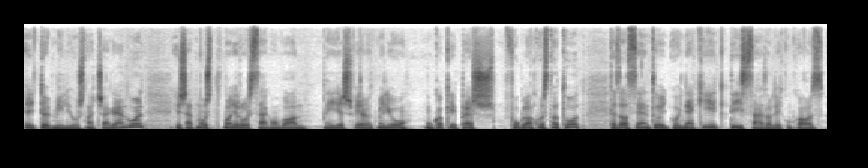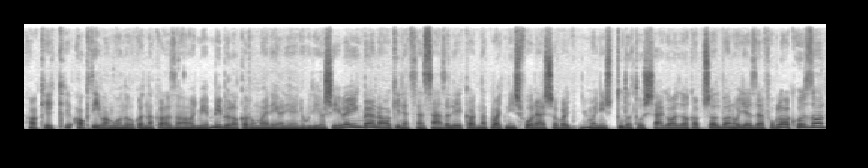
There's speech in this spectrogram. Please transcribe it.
egy több milliós nagyságrend volt, és hát most Magyarországon van 4,5-5 millió munkaképes foglalkoztatott. Ez azt jelenti, hogy, hogy nekik 10%-uk az, akik aktívan gondolkodnak azzal, hogy mi, miből akarunk majd élni a nyugdíjas éveinkben. A 90%-adnak vagy nincs forrása, vagy, vagy nincs tudatossága azzal kapcsolatban, hogy ezzel foglalkozzon.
